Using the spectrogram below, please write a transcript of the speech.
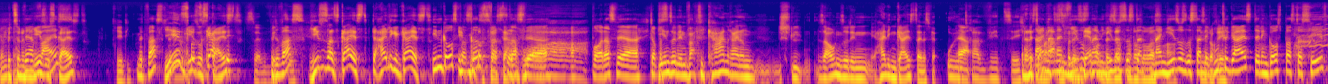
Mit so einem Jesusgeist. Mit was? Jesus- Jesusgeist. Das wär Bitte witzig. was? Jesus als Geist, der Heilige Geist. In Ghostbusters? In Ghostbusters. Das wäre. Boah, das wäre. Ich glaube, Gehen das so in den Vatikan rein und saugen so den Heiligen Geist ein. Das wäre ultra witzig. Dann ist Nein, nein, nein, Jesus, nein, Jesus ist dann, nein, Jesus ist dann der er gute eh. Geist, der den Ghostbusters hilft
